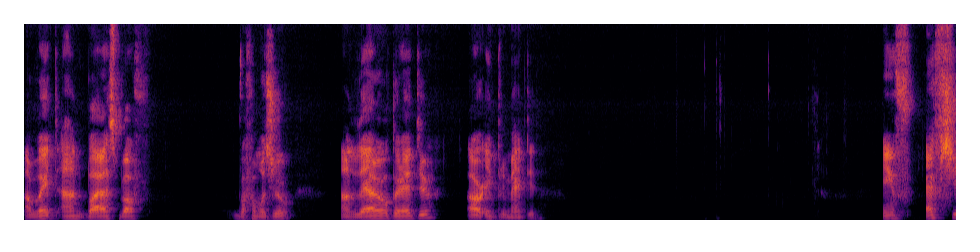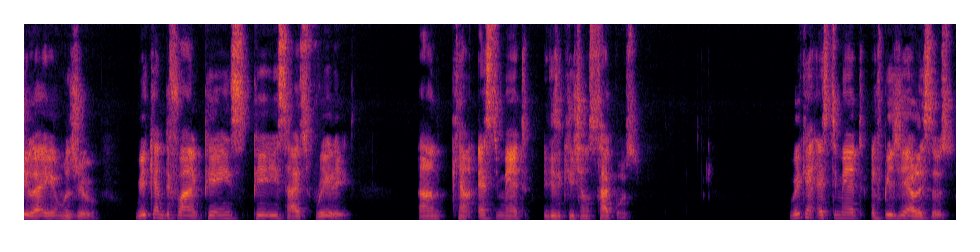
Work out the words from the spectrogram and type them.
and weight and bias buff, buffer module and layer operator are implemented. In FC layer module, we can define PE size freely and can estimate execution cycles. We can estimate FPGA resource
